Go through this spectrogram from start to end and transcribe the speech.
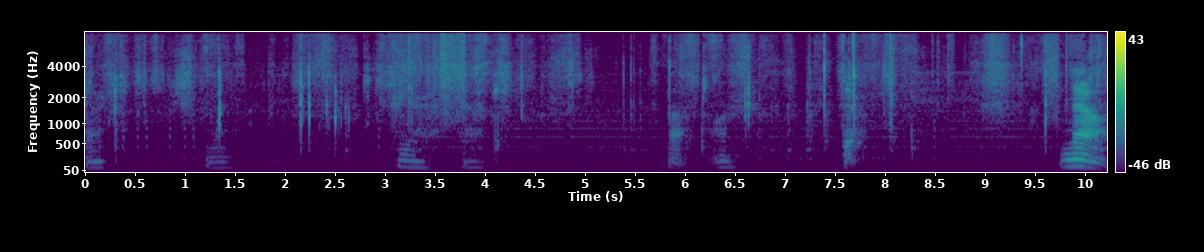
Back. Here. Back. One. There. Now,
